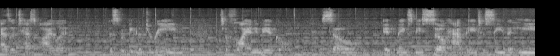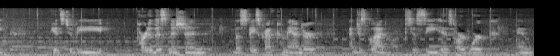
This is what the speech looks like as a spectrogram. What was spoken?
As a test pilot, this would be the dream to fly a new vehicle. So it makes me so happy to see that he gets to be part of this mission, the spacecraft commander. I'm just glad to see his hard work and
